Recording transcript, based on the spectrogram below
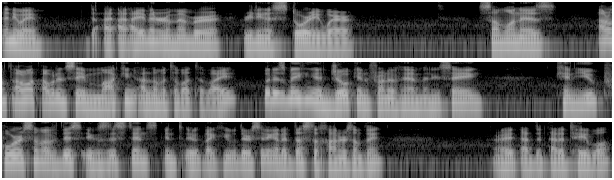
Anyway, I, I even remember reading a story where someone is, I don't, I, don't, I wouldn't say mocking Allama Tabatabai, but is making a joke in front of him, and he's saying, "Can you pour some of this existence into like he, they're sitting at a dastakhan or something, right at the, at a table,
